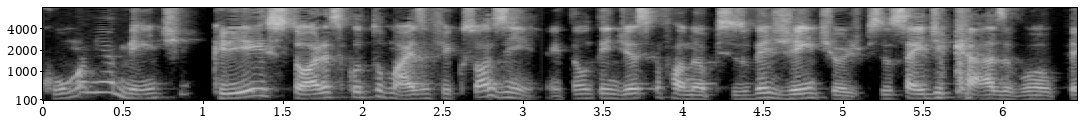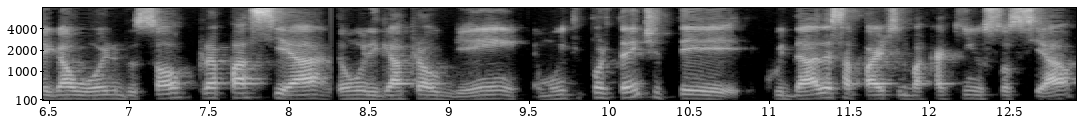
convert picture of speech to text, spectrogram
como a minha mente cria histórias quanto mais eu fico sozinho. Então tem dias que eu falo, não, eu preciso ver gente hoje, preciso sair de casa, vou pegar o ônibus só para passear, então ligar para alguém. É muito importante ter cuidar dessa parte do macaquinho social.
